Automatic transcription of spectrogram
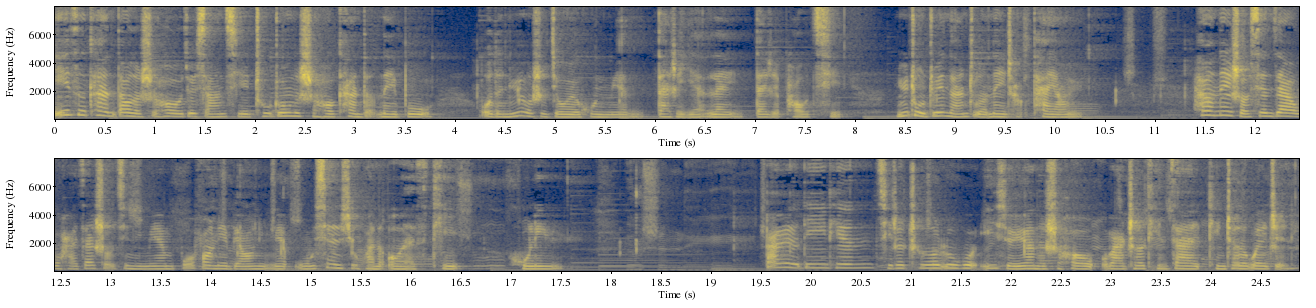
第一次看到的时候，就想起初中的时候看的那部《我的女友是九尾狐》里面带着眼泪，带着抛弃。女主追男主的那场太阳雨，还有那首现在我还在手机里面播放列表里面无限循环的 OST《狐狸雨》。八月的第一天，骑着车路过医学院的时候，我把车停在停车的位置里，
